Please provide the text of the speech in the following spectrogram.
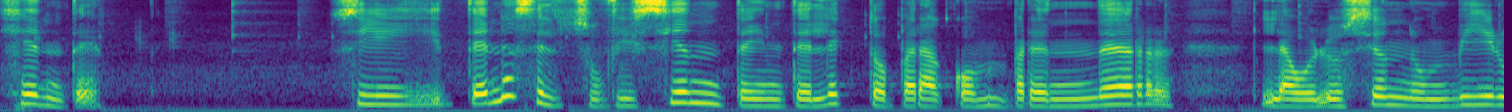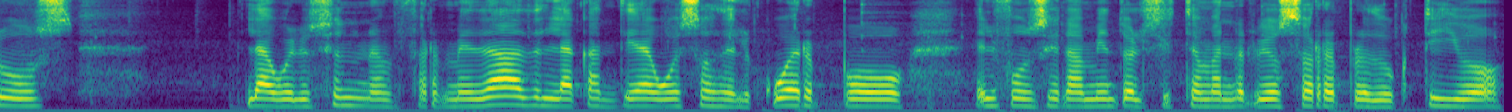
gente, si tenés el suficiente intelecto para comprender la evolución de un virus, la evolución de una enfermedad, la cantidad de huesos del cuerpo, el funcionamiento del sistema nervioso reproductivo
